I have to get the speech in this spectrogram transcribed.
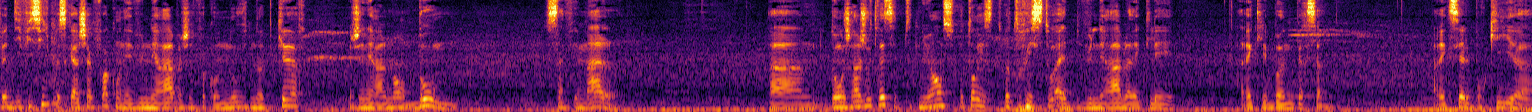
Peut être difficile parce qu'à chaque fois qu'on est vulnérable, à chaque fois qu'on ouvre notre cœur, généralement, boum, ça fait mal. Euh, donc je rajouterai cette petite nuance, autorise-toi à être vulnérable avec les, avec les bonnes personnes. Avec celles pour qui euh,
